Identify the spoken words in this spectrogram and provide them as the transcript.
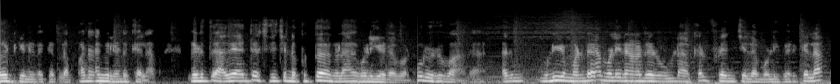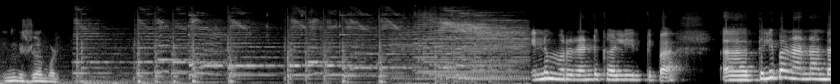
பேட்டிகள் எடுக்கலாம் படங்கள் எடுக்கலாம். எடுத்து அதே சின்ன சின்ன புத்தகங்களாக வெளியிடப்படும். ஒரு ரூபாக அது முடியும் வெளிநாடு உள்ளாக்கள் பிரெஞ்சில் மொழிபெயர்க்கலாம் இங்கிலீஷ்ல மொழி இன்னும் ஒரு ரெண்டு கல்வி இருக்கு இப்ப. திலீபன் அண்ணாண்ட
